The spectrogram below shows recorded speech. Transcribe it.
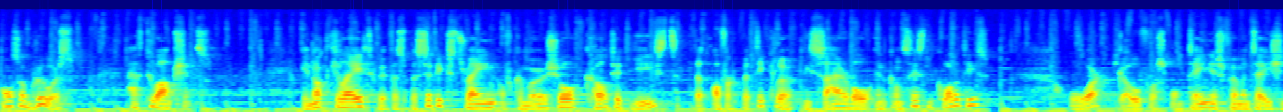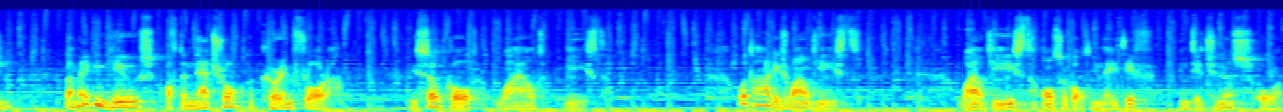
also brewers have two options. Inoculate with a specific strain of commercial cultured yeast that offer particular desirable and consistent qualities, or go for spontaneous fermentation by making use of the natural occurring flora, the so-called wild yeast. What are these wild yeasts? Wild yeast, also called native, indigenous or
